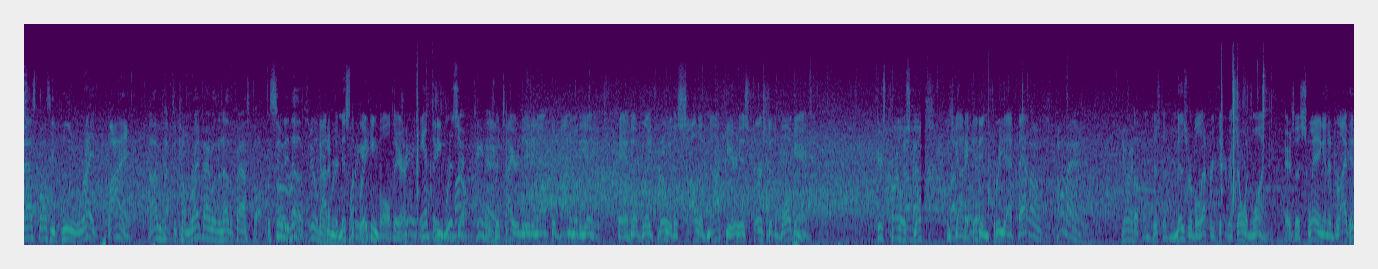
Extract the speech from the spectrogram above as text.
fastballs he blew right by him. I would have to come right back with another fastball. Let's see what he does. Got him to miss the breaking ball there. Anthony Rizzo is retired leading off the bottom of the eighth. And he'll break through with a solid knock here, his first of the ball game. Here's Carlos Gomez. He's got a hit in three at bat. Oh, and just a miserable effort there. It's 0-1. There's a swing and a drive hit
